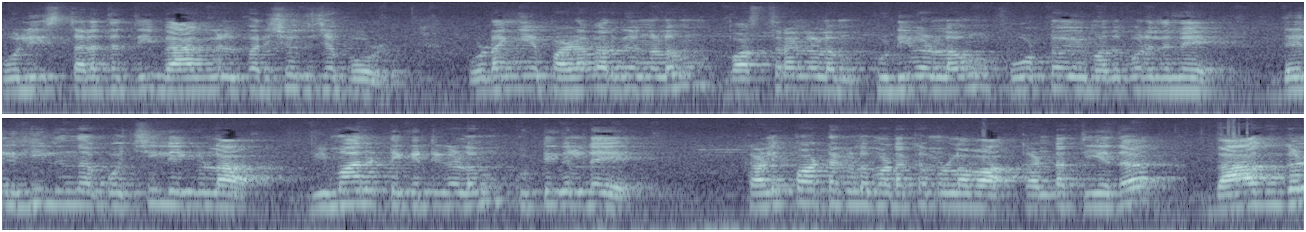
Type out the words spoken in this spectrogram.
പോലീസ് സ്ഥലത്തെത്തി ബാഗുകൾ പരിശോധിച്ചപ്പോൾ ഉടങ്ങിയ പഴവർഗങ്ങളും വസ്ത്രങ്ങളും കുടിവെള്ളവും ഫോട്ടോയും അതുപോലെ തന്നെ ഡൽഹിയിൽ നിന്ന് കൊച്ചിയിലേക്കുള്ള വിമാന ടിക്കറ്റുകളും കുട്ടികളുടെ കളിപ്പാട്ടങ്ങളും അടക്കമുള്ളവ കണ്ടെത്തിയത് ബാഗുകൾ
